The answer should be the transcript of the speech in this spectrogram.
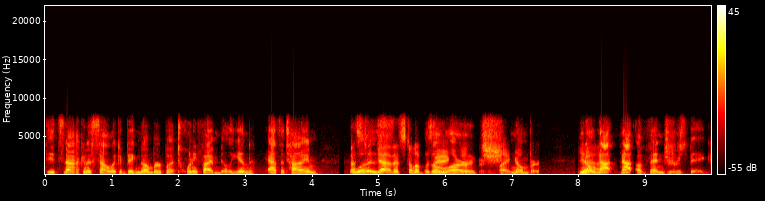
it's not going to sound like a big number, but 25 million at the time That's still, Was- yeah, that's still a was a large number. Like, number. You know, not not Avengers big.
